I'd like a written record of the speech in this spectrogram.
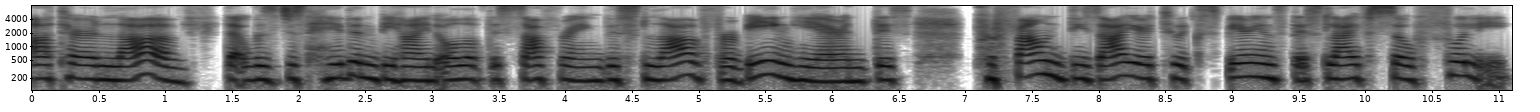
utter love that was just hidden behind all of this suffering, this love for being here, and this profound desire to experience this life so fully.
